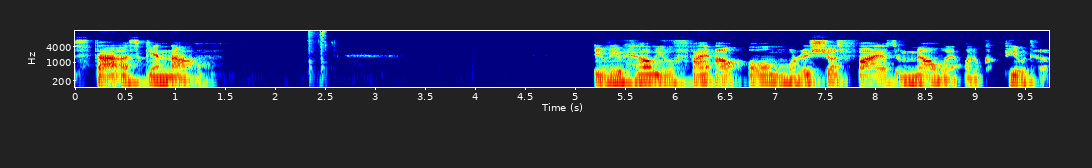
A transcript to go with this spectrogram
start a scan now. It will help you find out all malicious files and malware on your computer.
